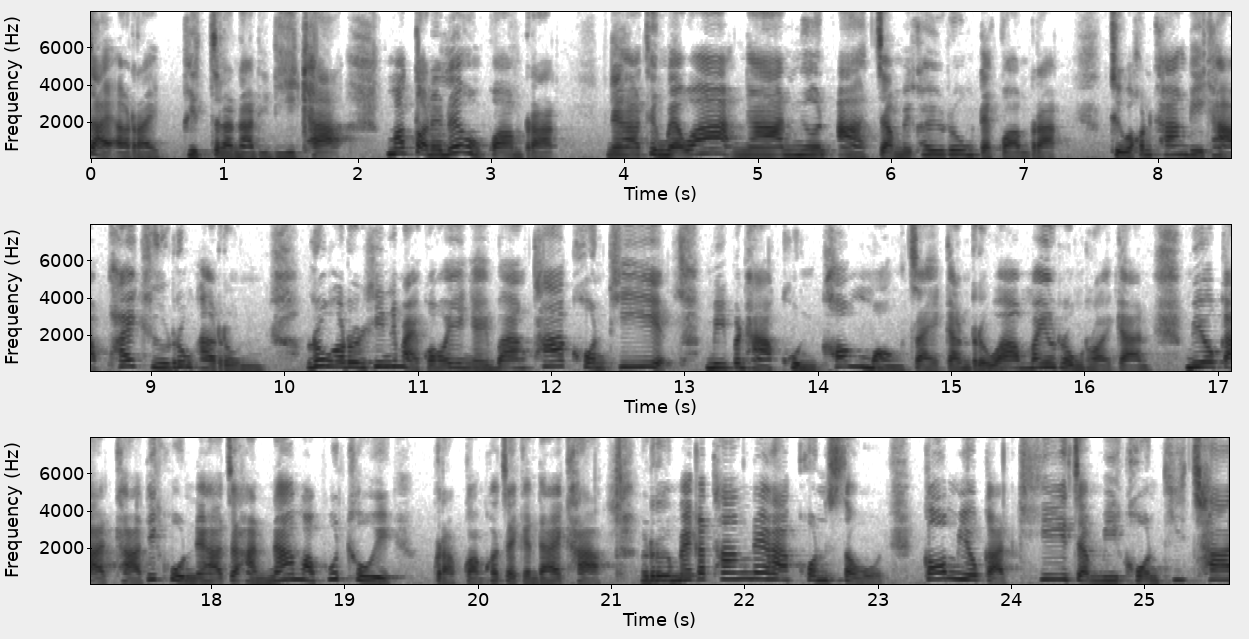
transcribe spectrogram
จ่ายอะไรพิจารณาดีๆ ค่ะ มาต่อในเรื่องของความรักนะคะถึงแม้ว่างานเงินอาจจะไม่ค่อยรุ่งแต่ความรัก ถือว่าค่อนข้างดีค่ะไพ่คือรุ่งอรุณ รุ่งอรุณที่นี่หมายความว่ายังไงบ้าง ถ้าคนที่มีปัญหาขุนข้องหมองใจกันหรือว่าไม่ลงรอยกัน มีโอกาสค่ะที่คุณนะคะจะหันหน้ามาพูดคุยปรับความเข้าใจกันได้ค่ะ หรือแม้กระทั่งนะคะคนโสดก็มีโอกาสที่จะมีคนที่ใช่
